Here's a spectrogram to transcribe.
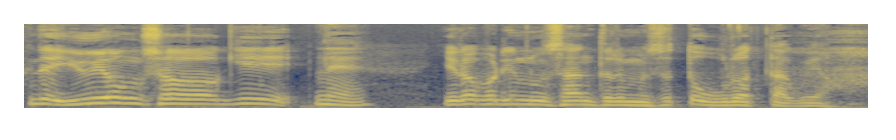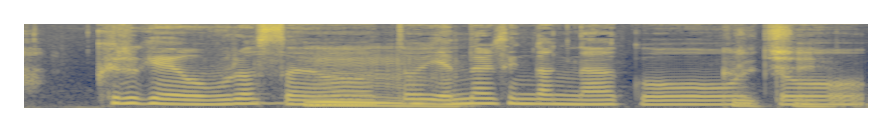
근데 유영석이 네. 잃어버린 우산 들으면서 또 울었다고요? 그러게요, 울었어요. 음. 또 옛날 생각나고, 그렇지. 또,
